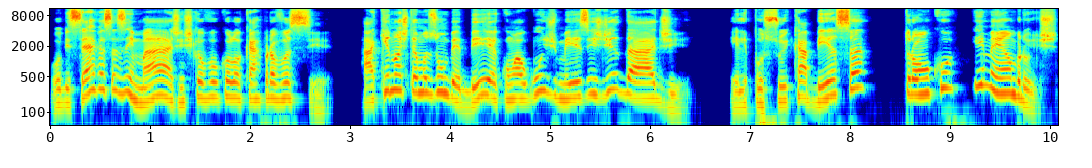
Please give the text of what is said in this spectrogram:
Observe essas imagens que eu vou colocar para você. Aqui nós temos um bebê com alguns meses de idade. Ele possui cabeça, tronco e membros.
